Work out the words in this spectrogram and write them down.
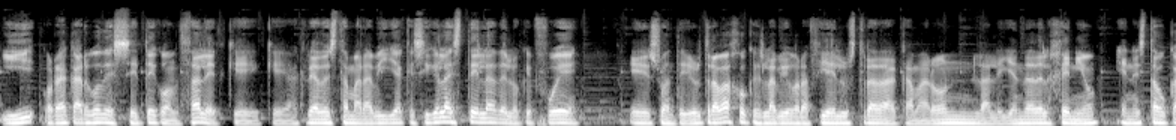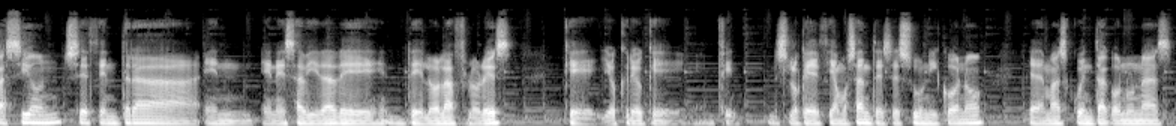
y corre a cargo de Sete González, que, que ha creado esta maravilla que sigue la estela de lo que fue eh, su anterior trabajo, que es la biografía ilustrada Camarón, la leyenda del genio, en esta ocasión se centra en, esa vida de, Lola Flores, que yo creo que, en fin, es lo que decíamos antes, es un icono y además cuenta con unas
